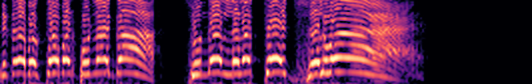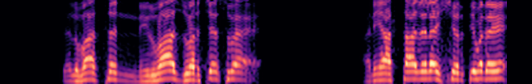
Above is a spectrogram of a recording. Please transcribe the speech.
तिकडे बघतो आपण पुन्हा एकदा. सुंदर लढत ते जलवा. जलवाच निर्वाज वर्चस्व आहे. आणि आता आलेल्या शर्तीमध्ये.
